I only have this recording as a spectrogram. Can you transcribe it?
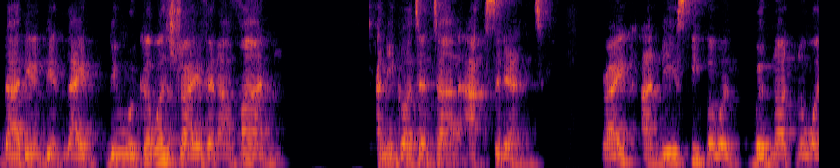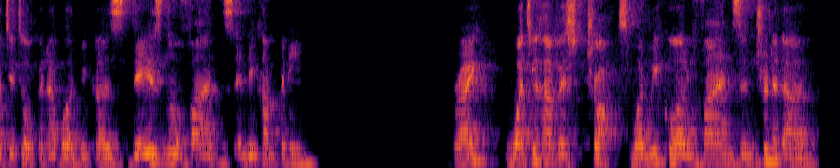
that they, they, like the worker was driving a van and he got into an accident, right? And these people would, would not know what you're talking about because there is no vans in the company, right? What you have is trucks, what we call vans in Trinidad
